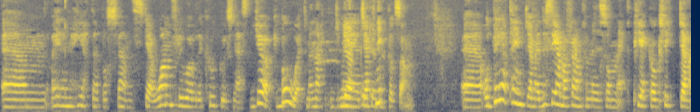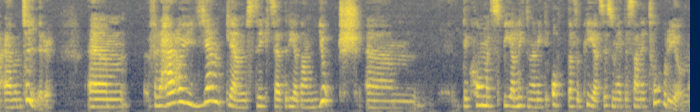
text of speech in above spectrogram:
Ehm, vad är det nu heter den på svenska? One flew over the cuckoo's nest. Gökboet med, med Jack ja. Nicholson. Eh, och det tänker jag mig, det ser man framför mig som ett peka och klicka äventyr. Ehm, för det här har ju egentligen strikt sett redan gjorts. Ehm, det kom ett spel 1998 för PC som heter Sanatorium.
